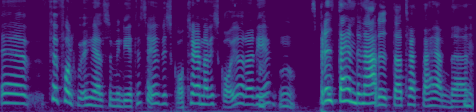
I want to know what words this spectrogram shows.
eh, för Folkhälsomyndigheten säger att vi ska träna, vi ska göra det. Mm. mm. Sprita händerna. Sprita, tvätta händer. Mm.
